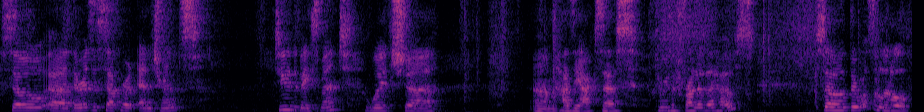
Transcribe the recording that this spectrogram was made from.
So uh, there is a separate entrance to the basement, which uh, um, has the access through the front of the house. So there was a little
